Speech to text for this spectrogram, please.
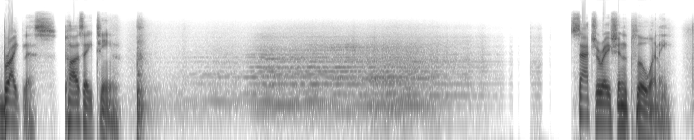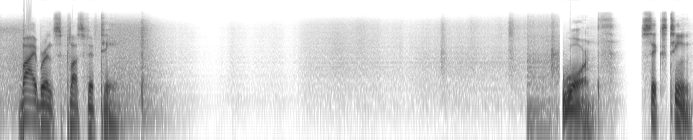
Brightness, pause 18. Saturation, Pluini. Vibrance, plus 15. Warmth, 16.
